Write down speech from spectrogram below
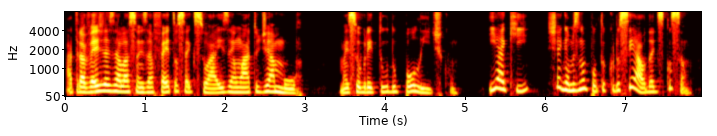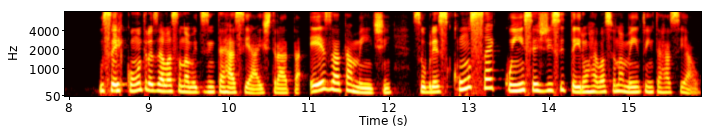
através das relações afetossexuais, é um ato de amor, mas, sobretudo, político. E aqui chegamos no ponto crucial da discussão. O ser contra os relacionamentos interraciais trata exatamente sobre as consequências de se ter um relacionamento interracial.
